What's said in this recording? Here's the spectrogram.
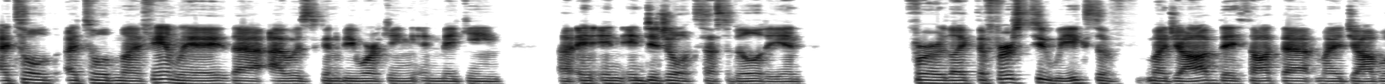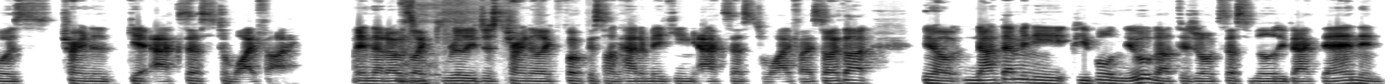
I told I told my family that I was going to be working in making uh, in, in digital accessibility, and for like the first two weeks of my job, they thought that my job was trying to get access to Wi-Fi, and that I was like really just trying to like focus on how to making access to Wi-Fi. So I thought, you know, not that many people knew about digital accessibility back then, and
